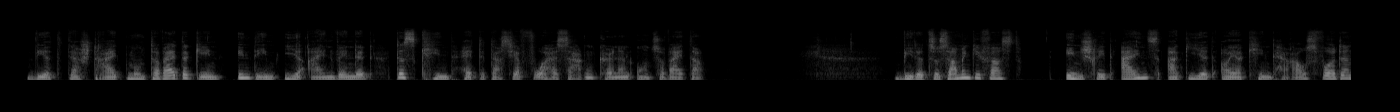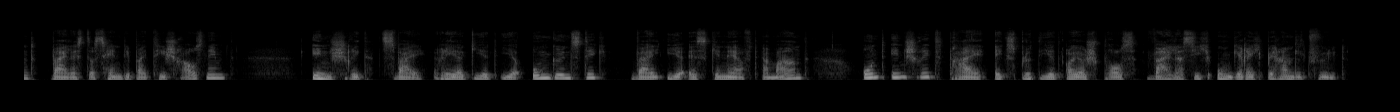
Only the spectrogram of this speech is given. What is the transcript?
wird der Streit munter weitergehen, indem ihr einwendet, das Kind hätte das ja vorher sagen können und so weiter. Wieder zusammengefasst, in Schritt 1 agiert euer Kind herausfordernd, weil es das Handy bei Tisch rausnimmt. In Schritt 2 reagiert ihr ungünstig, weil ihr es genervt ermahnt und in Schritt 3 explodiert euer Spross, weil er sich ungerecht behandelt fühlt.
